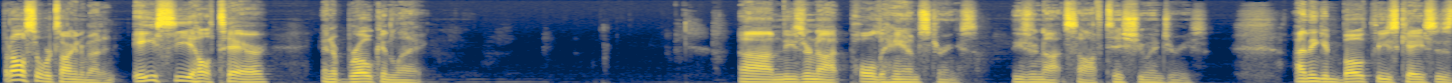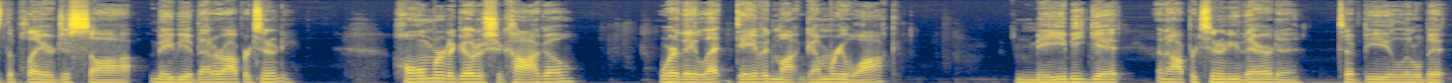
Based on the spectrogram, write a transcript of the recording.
But also, we're talking about an ACL tear and a broken leg. Um, these are not pulled hamstrings. These are not soft tissue injuries. I think in both these cases, the player just saw maybe a better opportunity. Homer to go to Chicago, where they let David Montgomery walk, maybe get an opportunity there to to be a little bit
